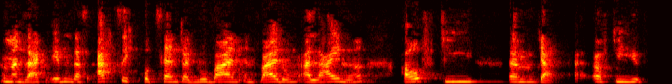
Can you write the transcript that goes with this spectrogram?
Und man sagt eben, dass 80 Prozent der globalen Entwaldung alleine auf die, ähm, ja, auf die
